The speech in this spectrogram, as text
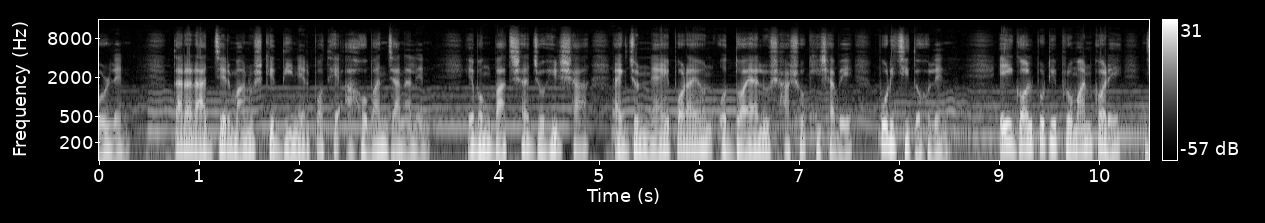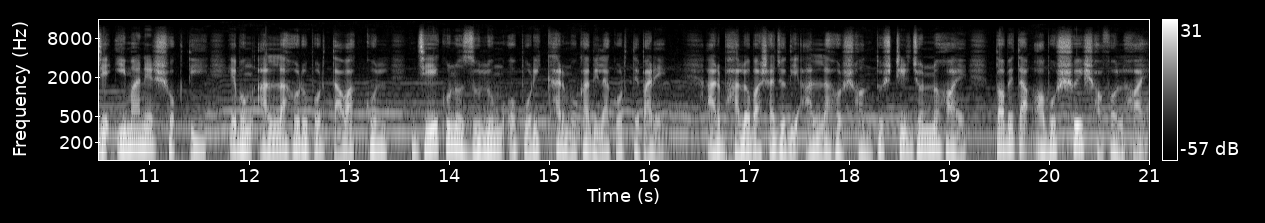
করলেন। তারা রাজ্যের মানুষকে দিনের পথে আহ্বান জানালেন এবং বাদশাহ জহির শাহ একজন ন্যায়পরায়ণ ও দয়ালু শাসক হিসাবে পরিচিত হলেন। এই গল্পটি প্রমাণ করে যে ইমানের শক্তি এবং আল্লাহর উপর তাওয়াক্কুল যে কোনো জুলুম ও পরীক্ষার মোকাবিলা করতে পারে। আর ভালোবাসা যদি আল্লাহর সন্তুষ্টির জন্য হয়, তবে তা অবশ্যই সফল হয়।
